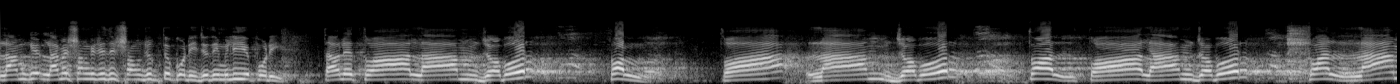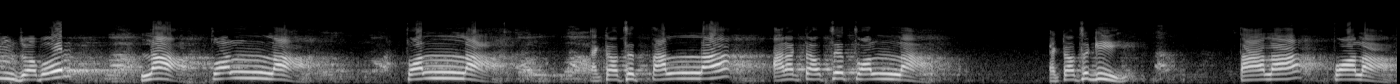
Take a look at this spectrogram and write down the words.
লামকে, লামের সঙ্গে যদি সংযুক্ত করি, যদি মিলিয়ে পড়ি, তাহলে তোয়া লাম, জবর, তল। তোয়া লাম, জবর, তল। তোয়া লাম, জবর, তল। লাম, জবর, লা। তল্লা তল্লা। একটা হচ্ছে তাল্লা আর একটা হচ্ছে তল্লা। একটা হচ্ছে কি? তালা, তলা।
